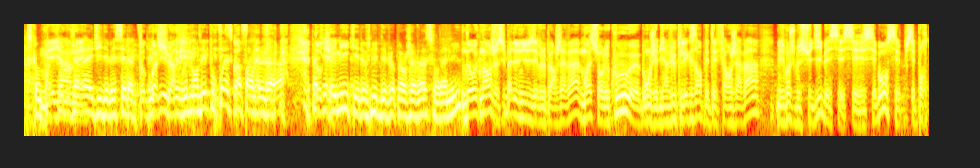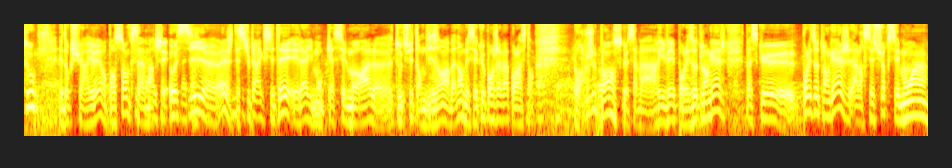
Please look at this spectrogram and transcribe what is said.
Parce qu'on parle de Java mais. et JDBC là depuis Donc le moi, début. je vais vous demander pourquoi est-ce qu'on parle de Java. C'est pas Jérémy qui est devenu développeur Java sur la nuit. Donc non, je suis pas devenu développeur Java. Moi, sur le coup, euh, bon, j'ai bien vu que l'exemple était fait en Java, mais moi, je me suis dit, ben c'est bon, c'est c'est pour tout. Et donc, je suis arrivé en pensant que ça marchait aussi. euh, ouais, j'étais super excité. Et là, ils m'ont cassé le moral euh, tout de suite en me disant, ah bah non, mais c'est que pour Java pour l'instant. Bon, je pense que ça va arriver pour les autres langages, parce que pour les autres langages, alors c'est sûr que c'est moins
